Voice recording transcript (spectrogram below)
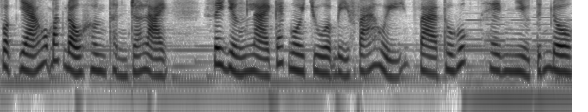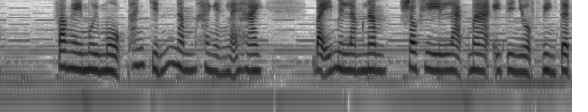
Phật giáo bắt đầu hưng thịnh trở lại, xây dựng lại các ngôi chùa bị phá hủy và thu hút thêm nhiều tín đồ. Vào ngày 11 tháng 9 năm 2002, 75 năm sau khi Lạc Ma Itinov viên tịch,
